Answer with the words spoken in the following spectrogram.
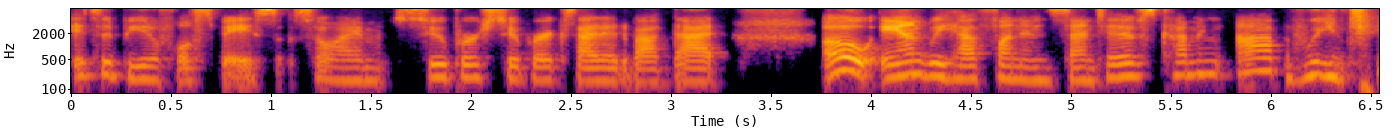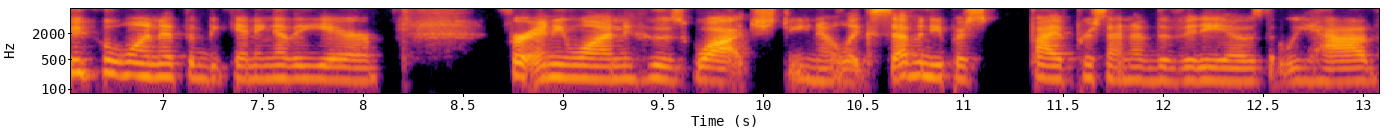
it's a beautiful space. So I'm super, super excited about that. Oh, and we have fun incentives coming up. We do one at the beginning of the year for anyone who's watched, you know, like 75% of the videos that we have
